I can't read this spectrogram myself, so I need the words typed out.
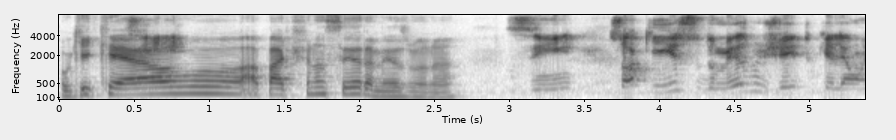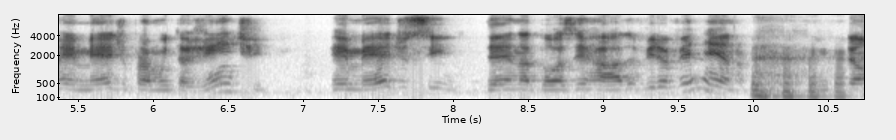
o que, que é o, a parte financeira mesmo, né? Sim, só que isso, do mesmo jeito que ele é um remédio para muita gente, remédio, se der na dose errada, vira veneno. Então,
